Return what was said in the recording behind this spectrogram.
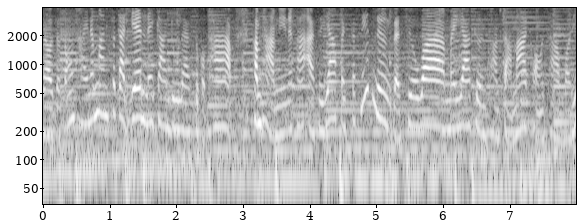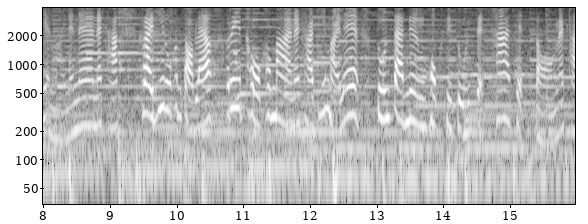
เราจะต้องใช้น้ำมันสกัดเย็นในการดูแลสุขภาพคำถามนี้นะคะ อาจจะยากไปสักนิดนึง แต่เชื่อว่าไม่ยากเกินความสามารถของชาว Body and Mind แน่ๆนะคะ ใครที่รู้คำตอบแล้วรีบโทรเข้ามานะคะ ที่หมายเลข 0816407572 นะคะ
